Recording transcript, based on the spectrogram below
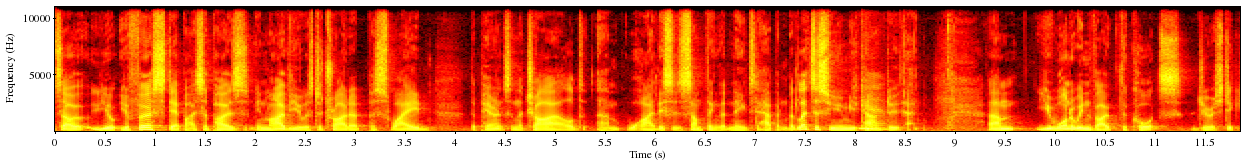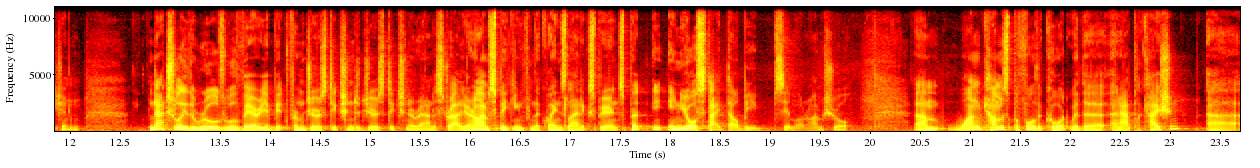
So, your, your first step, I suppose, in my view, is to try to persuade the parents and the child um, why this is something that needs to happen. But let's assume you can't yeah. do that. Um, you want to invoke the court's jurisdiction. Naturally, the rules will vary a bit from jurisdiction to jurisdiction around Australia, and I'm speaking from the Queensland experience, but in your state they'll be similar, I'm sure. Um, one comes before the court with a, an application. Uh,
